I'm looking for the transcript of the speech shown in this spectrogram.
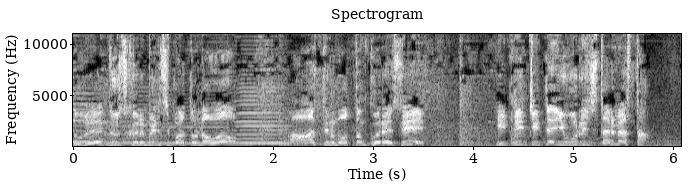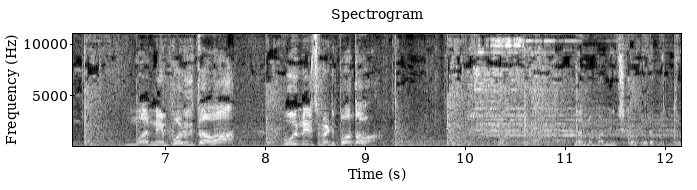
నువ్వేం చూసుకుని మిడిసిపడుతుండవో? ఆస్తిని మొత్తం కొనేసి ఇట్టించిట్టే ఈ ఊరి నుంచి తరిమేస్తా. మన్ని పడుగుతావా? ఊరు నిడిచిపెట్టి పోతావా? నన్ను మన్నించుకో వీరముత్తు.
